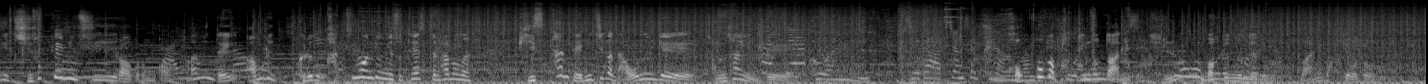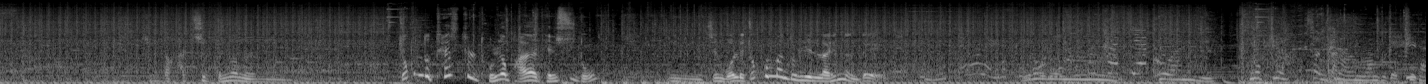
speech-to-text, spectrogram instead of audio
이게 지속 데미지라 그런가? 아닌데 아무리 그래도 같은 환경에서 테스트를 하면은 비슷한 데미지가 나오는 게 정상인데 버퍼가 바뀐. 것도 아니고. 딜러만 바뀌었는데도. 많이 바뀌어서 진짜 같이 보면은 조금 더 테스트를 돌려봐야 될 수도 음, 지금 원래 조금만 돌릴라 했는데 이러면 고아님, 목표 크라운 왕국의 피다.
